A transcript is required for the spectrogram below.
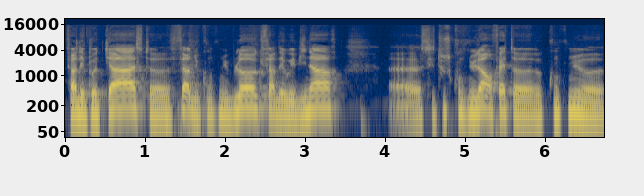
faire des podcasts, euh, faire du contenu blog, faire des webinars. Euh, c'est tout ce contenu-là, en fait, euh, contenu euh,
